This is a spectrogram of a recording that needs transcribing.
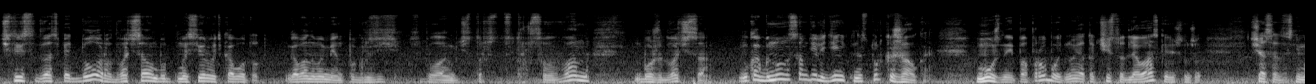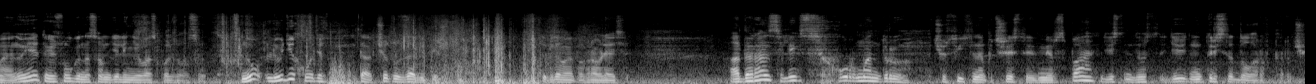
425 долларов, 2 часа он будет массировать кого тут. Гавана момент, погрузись с трусовой ванны. Боже, 2 часа. Ну, как бы, ну, на самом деле, денег настолько жалко. Можно и попробовать, но я так чисто для вас, конечно же, сейчас это снимаю. Но я этой услугой, на самом деле, не воспользовался. Ну, люди ходят. Так, что тут сзади пишет? Так, давай, поправляйся. Адоранс Лекс Хурмандру. Чувствительное путешествие в мир спа. 299, ну 300 долларов, короче.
